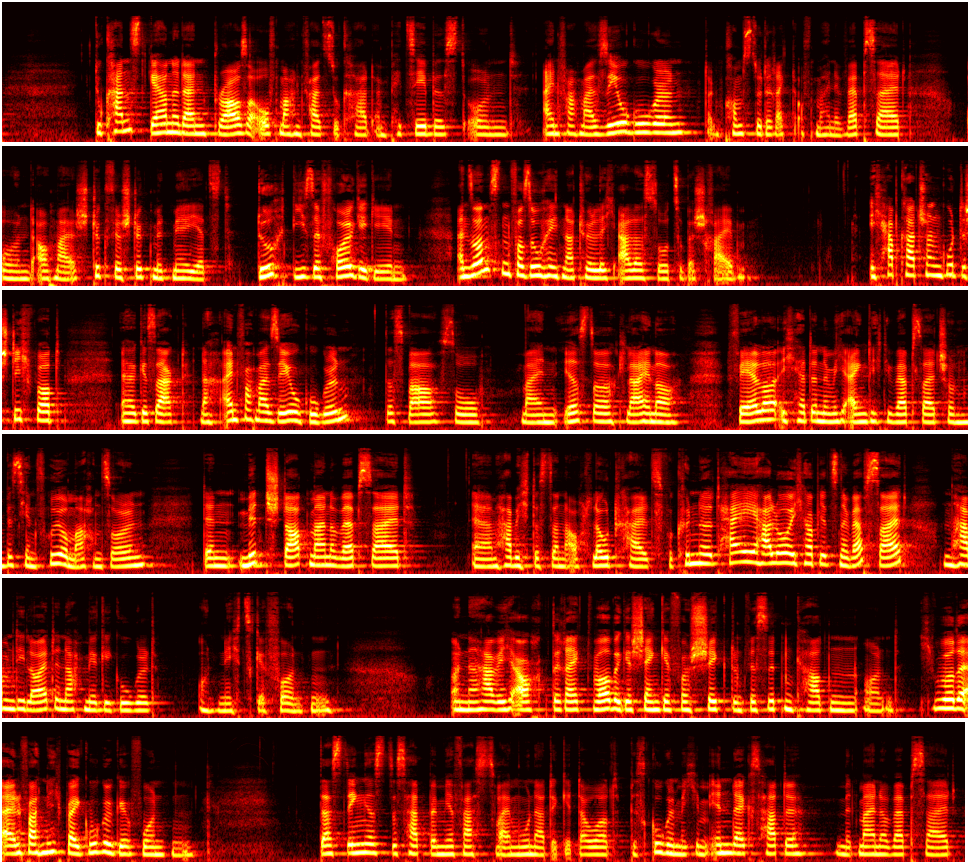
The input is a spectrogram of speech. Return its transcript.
du kannst gerne deinen Browser aufmachen, falls du gerade am PC bist und einfach mal SEO googeln, dann kommst du direkt auf meine Website und auch mal Stück für Stück mit mir jetzt durch diese Folge gehen. Ansonsten versuche ich natürlich alles so zu beschreiben. Ich habe gerade schon ein gutes Stichwort äh, gesagt, nach einfach mal SEO googeln. Das war so mein erster kleiner Fehler. Ich hätte nämlich eigentlich die Website schon ein bisschen früher machen sollen, denn mit Start meiner Website ähm, habe ich das dann auch lauthals verkündet. Hey, hallo, ich habe jetzt eine Website. Und haben die Leute nach mir gegoogelt und nichts gefunden. Und dann habe ich auch direkt Werbegeschenke verschickt und Visitenkarten und ich wurde einfach nicht bei Google gefunden. Das Ding ist, das hat bei mir fast zwei Monate gedauert, bis Google mich im Index hatte mit meiner Website.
